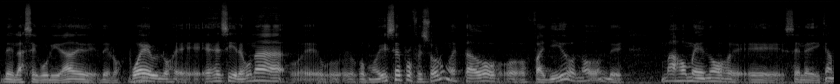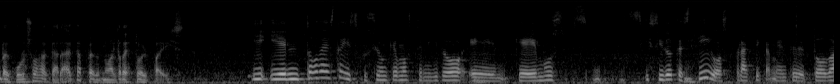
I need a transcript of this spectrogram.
de la seguridad de, los pueblos. Eh, es decir, es una, eh, como dice el profesor, un estado oh, fallido, ¿no? donde más o menos eh, se le dedican recursos a Caracas, pero no al resto del país. Y, y en toda esta discusión que hemos tenido, que hemos sido testigos prácticamente de todo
